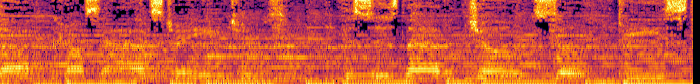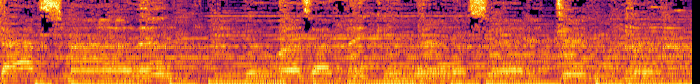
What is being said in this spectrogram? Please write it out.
like cross-eyed strangers. This is not a joke, so please stop smiling. What was I thinking when I said it didn't hurt?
